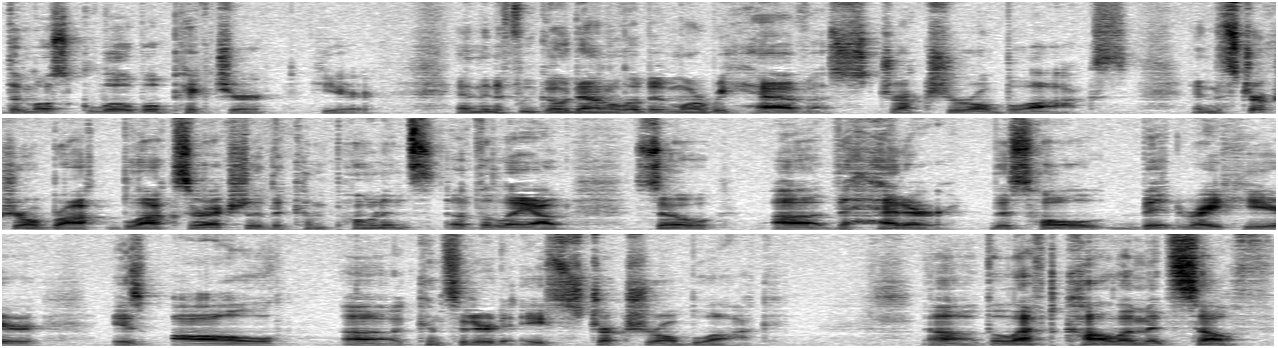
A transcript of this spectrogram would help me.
the most global picture here. And then if we go down a little bit more, we have structural blocks. And the structural blocks are actually the components of the layout. So uh, the header, this whole bit right here, is all uh, considered a structural block. Uh, the left column itself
